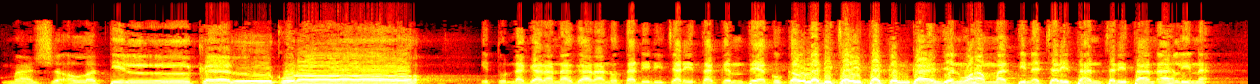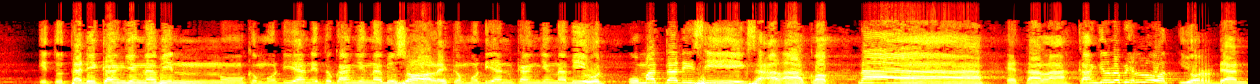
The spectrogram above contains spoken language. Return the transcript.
Masya Allah tilkal qura. itu negara-negara nu tadi dicaritakan ti aku kaulah dicaritakan keanjan Muhammad tina caritaan-caritaan ahlina. Itu tadi Kangjeng Nabi Nuh kemudian itu Kangjeng Nabi Soleh kemudian Kangjeng Nabi Hud. Umat tadi siksa al-Aqab. Nah etalah Kangjeng Nabi Lut Yordan.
